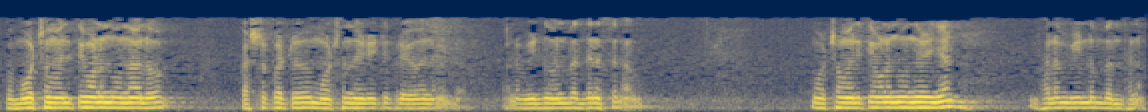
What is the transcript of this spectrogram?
അപ്പം മോക്ഷം അനിത്യമാണെന്ന് വന്നാലോ കഷ്ടപ്പെട്ട് മോക്ഷം നേടിയിട്ട് പ്രയോജനമില്ല. കാരണം വീണ്ടും അവൻ ബന്ധനസ്ഥനാകും മോക്ഷം അനിത്യമാണെന്ന് വന്നു കഴിഞ്ഞാൽ ഫലം വീണ്ടും ബന്ധനം.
